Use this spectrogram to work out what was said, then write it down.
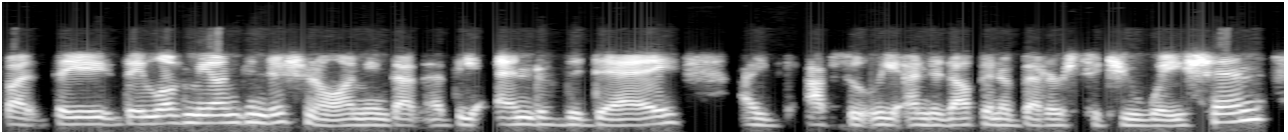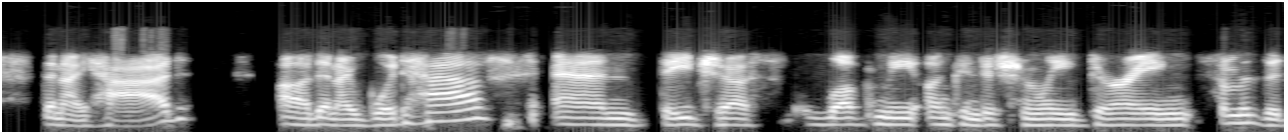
But they they loved me unconditional. I mean that at the end of the day, I absolutely ended up in a better situation than I had. Uh, than I would have, and they just loved me unconditionally during some of the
